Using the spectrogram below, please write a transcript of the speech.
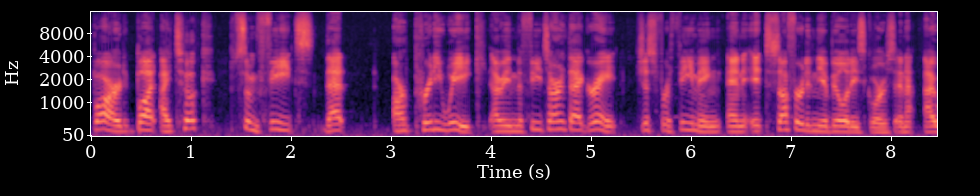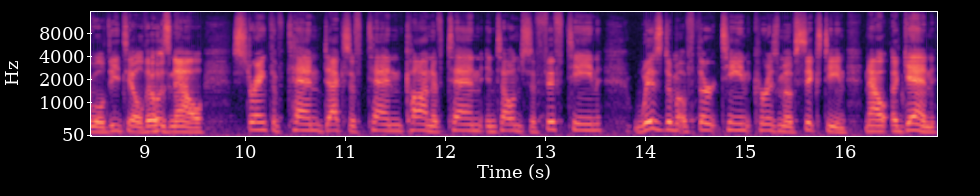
bard, but I took some feats that are pretty weak. I mean, the feats aren't that great just for theming, and it suffered in the ability scores, and I will detail those now. Strength of 10, Dex of 10, Con of 10, Intelligence of 15, Wisdom of 13, Charisma of 16. Now, again,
